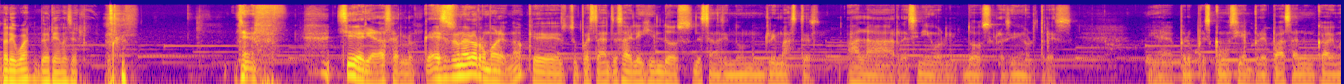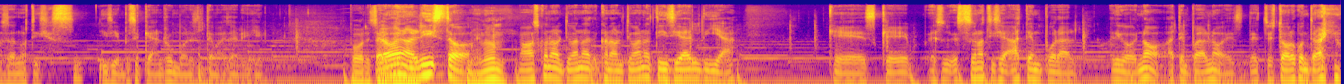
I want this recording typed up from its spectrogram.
pero igual deberían hacerlo. sí, deberían hacerlo. Ese es uno de los rumores, ¿no? Que supuestamente Silent Hill 2 le están haciendo un remaster a la Resident Evil 2, Resident Evil 3. Eh, pero pues como siempre pasa, nunca vemos esas noticias y siempre se quedan rumores el tema de Silent Hill. Pero bueno, listo. Vamos con la, última, con la última noticia del día. Que es que es, es una noticia atemporal. Digo, no, atemporal no, es, es todo lo contrario.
